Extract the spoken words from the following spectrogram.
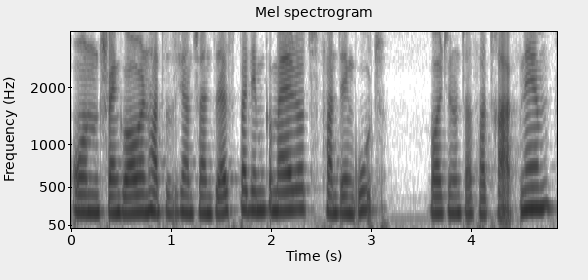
Und Frank Warren hatte sich anscheinend selbst bei dem gemeldet, fand den gut, wollte ihn unter Vertrag nehmen.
